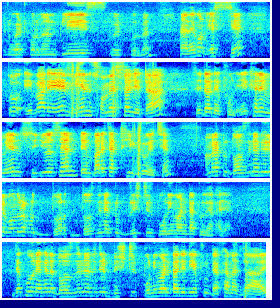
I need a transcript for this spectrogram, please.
একটু ওয়েট করবেন প্লিজ ওয়েট করবেন। হ্যাঁ দেখুন, এসছে। তো এবারে মেন সমস্যা যেটা, সেটা দেখুন, এখানে মেন সিচুয়েশন টেম্পারেচার ঠিক রয়েছে। আমরা একটু দশ দিনের ভিতরে বন্ধুরা, একটু দশ দিনে একটু বৃষ্টির পরিমাণটা একটু দেখা যাক। দেখুন, এখানে দশ দিনের ভিতরে বৃষ্টির পরিমাণটা যদি একটু দেখানো যায়,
